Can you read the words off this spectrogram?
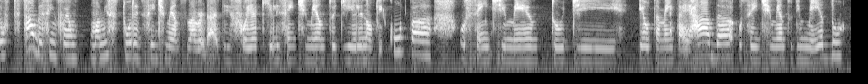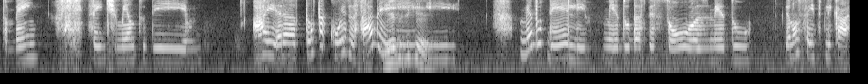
eu, sabe, assim, foi um, uma mistura de sentimentos, na verdade. Foi aquele sentimento de ele não ter culpa, o sentimento de eu também tá errada, o sentimento de medo também, sentimento de. Ai, era tanta coisa, sabe? Medo de quê? E, medo dele, medo das pessoas, medo eu não sei te explicar.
